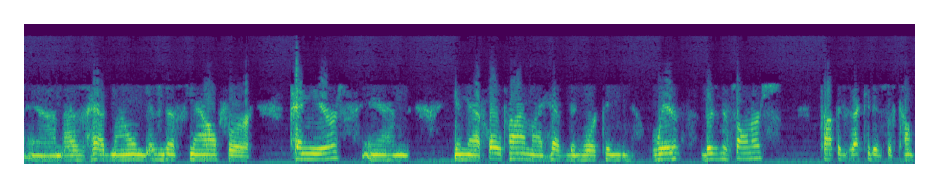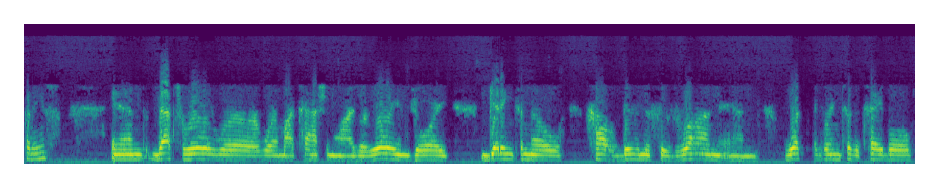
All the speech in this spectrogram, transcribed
and I've had my own business now for 10 years, and in that whole time, I have been working with business owners, top executives of companies, and that's really where where my passion lies. I really enjoy getting to know how businesses run and what they bring to the table,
